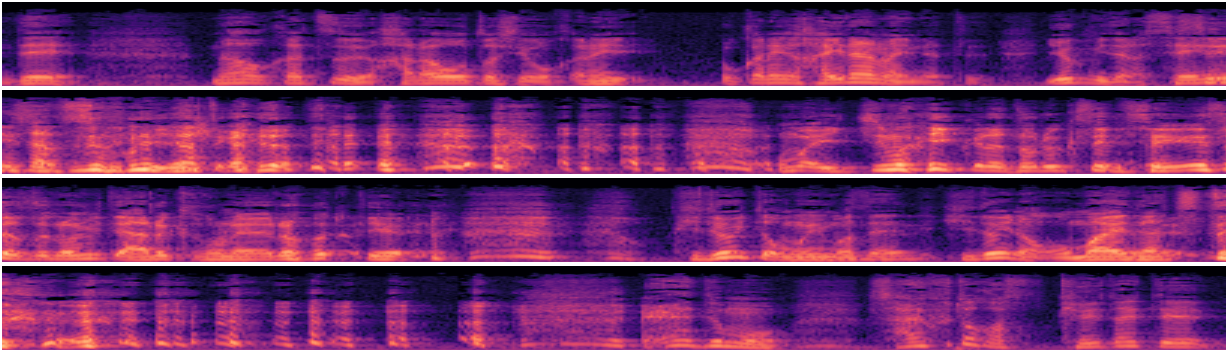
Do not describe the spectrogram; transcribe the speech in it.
ん、でなおかつ払おうとしてお金お金が入らないんだって。よく見たら千円札のみだって書いてあってお前1万いくら取るくせに千円札のみてあるかこの野郎っていう。ひどいと思いません？ひどいのはお前だっつって。えでも財布とか携帯って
